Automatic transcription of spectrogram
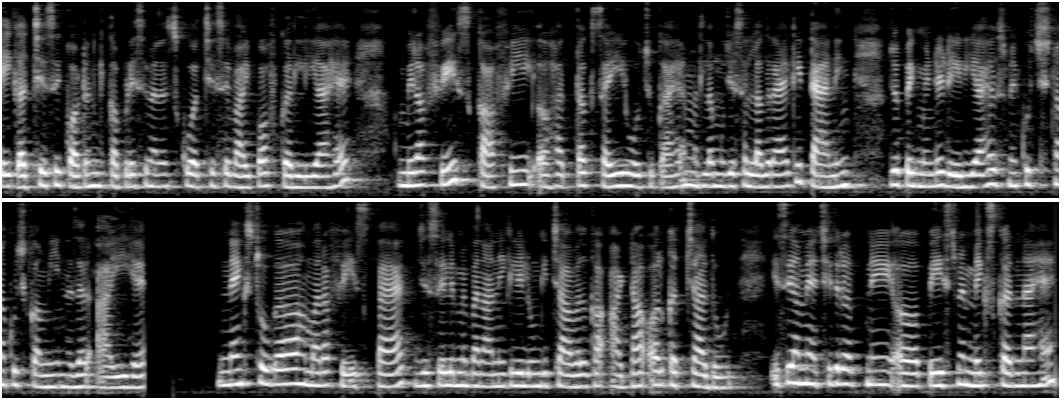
एक अच्छे से कॉटन के कपड़े से मैंने उसको अच्छे से वाइप ऑफ़ कर लिया है। मेरा फेस काफ़ी हद तक सही हो चुका है। मतलब मुझे ऐसा लग रहा है कि टैनिंग जो पिगमेंटेड एरिया है, उसमें कुछ ना कुछ कमी नज़र आई है। नेक्स्ट होगा हमारा फेस पैक जिसे मैं बनाने के लिए लूँगी चावल का आटा और कच्चा दूध। इसे हमें अच्छी तरह अपने पेस्ट में मिक्स करना है।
